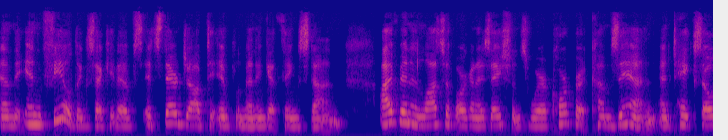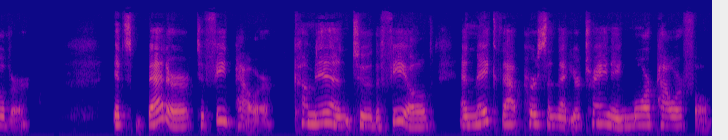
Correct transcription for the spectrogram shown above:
And the in field executives, it's their job to implement and get things done. I've been in lots of organizations where corporate comes in and takes over. It's better to feed power, come in to the field and make that person that you're training more powerful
